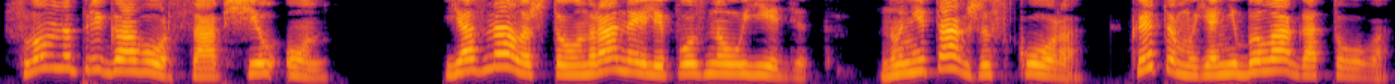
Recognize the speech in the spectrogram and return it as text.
Словно приговор, сообщил он. Я знала, что он рано или поздно уедет, но не так же скоро – к этому я не была готова.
